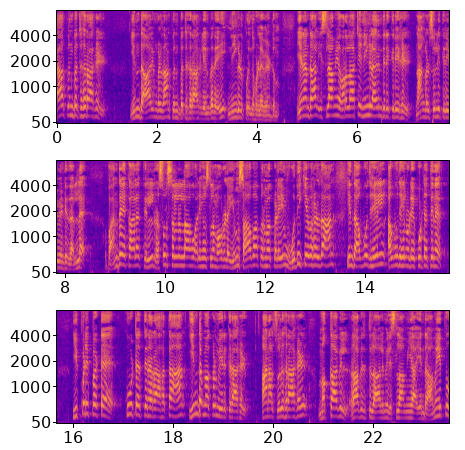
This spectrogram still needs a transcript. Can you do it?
யார் பின்பற்றுகிறார்கள்? இந்த ஆலிம்கள் தான் பின்பற்றுகிறார்கள் என்பதை நீங்கள் புரிந்து கொள்ள வேண்டும். ஏனென்றால் இஸ்லாமிய வரலாற்றை நீங்கள் அறிந்திருக்கிறீர்கள். நாங்கள் சொல்லித் தெரிய வேண்டியது அல்ல அப்போ அன்றைய காலத்தில் ரசூல் சல்லாஹூ அலைஹி அவர்களையும் சாபா பெருமக்களையும் ஒதுக்கியவர்கள் தான் இந்த அபுஜெயில் அபுஜெயிலுடைய கூட்டத்தினர். இப்படிப்பட்ட கூட்டத்தினராகத்தான் இந்த மக்களும் இருக்கிறார்கள். ஆனால் சொல்கிறார்கள் மக்காவில் ராபிதத்துல் ஆலமில் இஸ்லாமியா என்ற அமைப்பு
